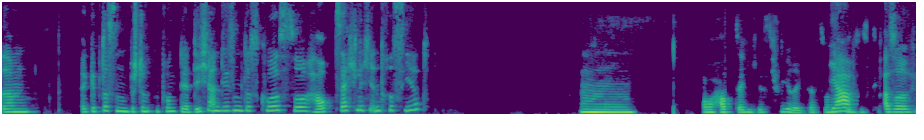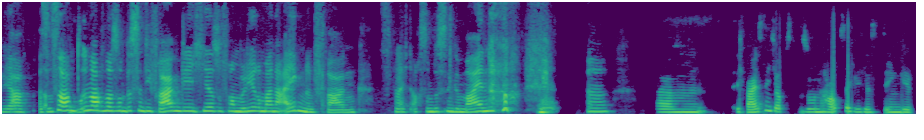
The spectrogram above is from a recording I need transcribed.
ähm, gibt es einen bestimmten Punkt, der dich an diesem Diskurs so hauptsächlich interessiert? Mm. Oh, hauptsächlich ist schwierig. Das so ja, also ja, es ist auch immer auch mal so ein bisschen die Fragen, die ich hier so formuliere, meine eigenen Fragen. Das ist vielleicht auch so ein bisschen gemein. äh. ähm, ich weiß nicht, ob es so ein hauptsächliches Ding gibt.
